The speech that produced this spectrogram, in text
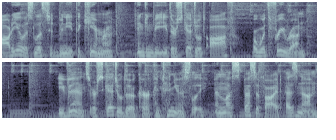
Audio is listed beneath the camera and can be either scheduled off or with free run. Events are scheduled to occur continuously unless specified as none.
